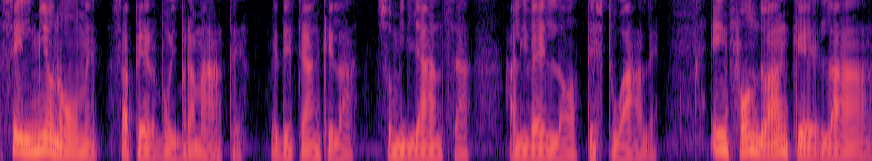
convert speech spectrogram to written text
Se il mio nome saper voi bramate. Vedete anche la somiglianza a livello testuale e in fondo anche la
